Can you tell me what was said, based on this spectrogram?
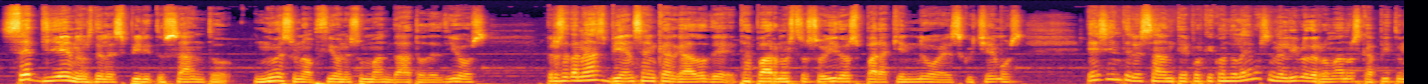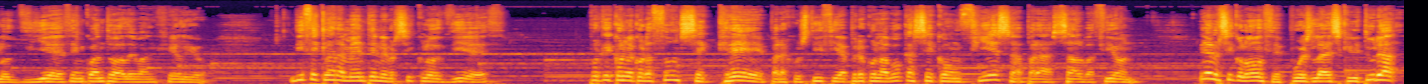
Sed llenos del Espíritu Santo no es una opción, es un mandato de Dios. Pero Satanás bien se ha encargado de tapar nuestros oídos para que no escuchemos. Es interesante porque cuando leemos en el libro de Romanos capítulo 10 en cuanto al Evangelio, dice claramente en el versículo 10, porque con el corazón se cree para justicia, pero con la boca se confiesa para salvación. Mira el versículo 11, pues la escritura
